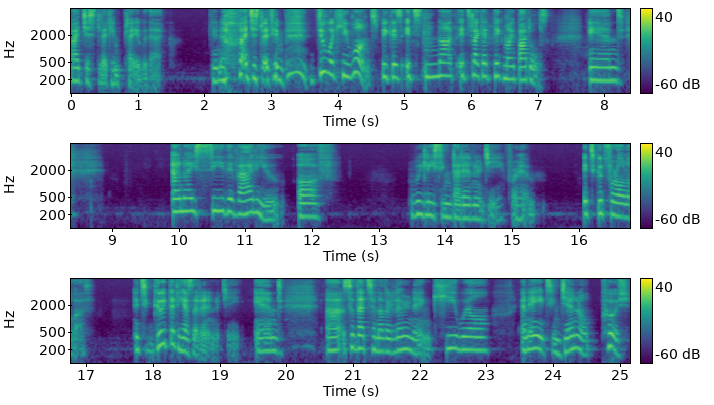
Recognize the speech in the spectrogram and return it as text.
I just let him play with that. You know, I just let him do what he wants because it's not it's like I pick my battles. And and I see the value of releasing that energy for him. It's good for all of us. It's good that he has that energy. And uh, so that's another learning. He will and eights in general push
